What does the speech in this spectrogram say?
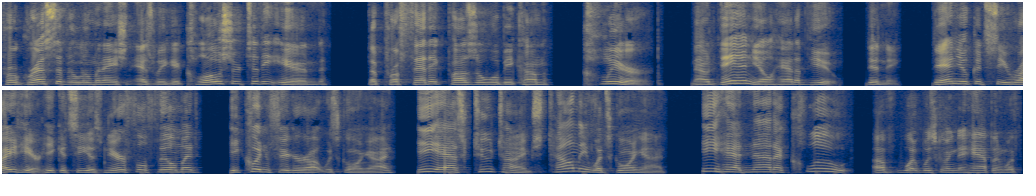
Progressive illumination. As we get closer to the end, the prophetic puzzle will become clear. Now, Daniel had a view, didn't he? Daniel could see right here. He could see his near fulfillment. He couldn't figure out what's going on. He asked two times, Tell me what's going on. He had not a clue of what was going to happen with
